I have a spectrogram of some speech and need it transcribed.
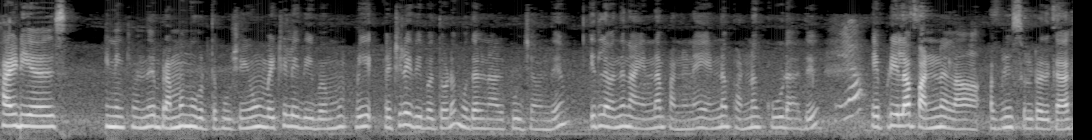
ஹாய் டியர்ஸ் இன்றைக்கி வந்து பிரம்ம முகூர்த்த பூஜையும் வெற்றிலை தீபமும் வெற்றிலை தீபத்தோட முதல் நாள் பூஜை வந்து. இதில் வந்து நான் என்ன பண்ணினேன் என்ன பண்ணக்கூடாது எப்படியெல்லாம் பண்ணலாம் அப்படின்னு சொல்கிறதுக்காக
